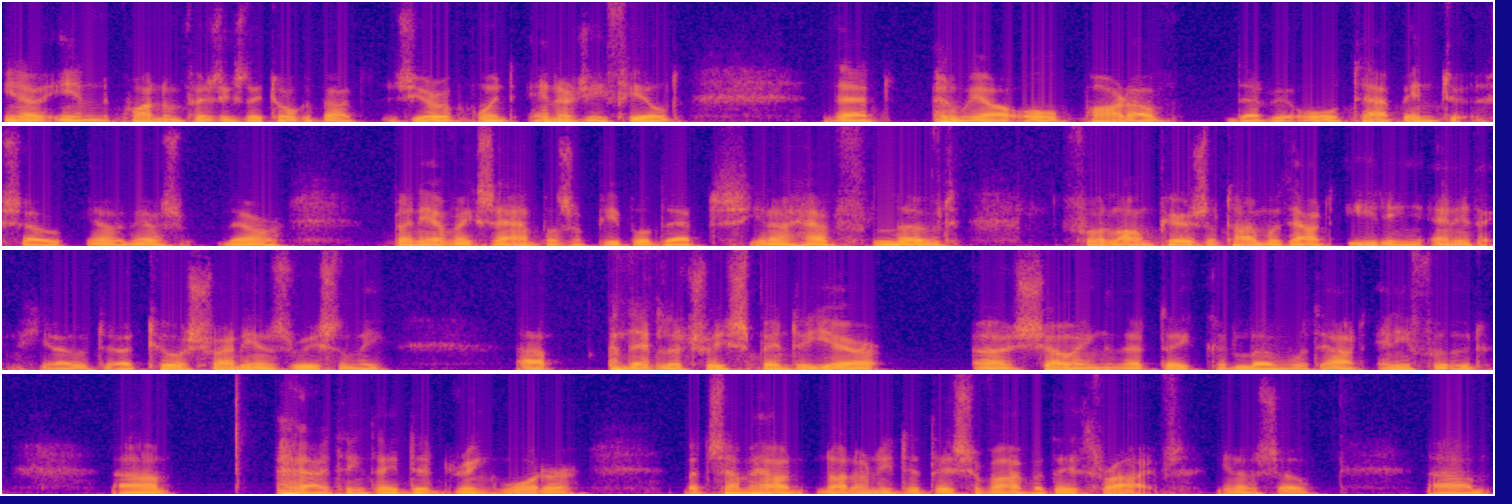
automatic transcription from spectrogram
you know, in quantum physics, they talk about zero point energy field that we are all part of, that we all tap into. So, you know, there's there are plenty of examples of people that you know have lived for long periods of time without eating anything. You know, uh, two Australians recently, uh, that literally spent a year uh, showing that they could live without any food. Um, I think they did drink water, but somehow not only did they survive, but they thrived. You know, so um,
